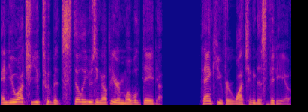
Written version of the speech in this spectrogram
and you watch YouTube it's still using up your mobile data. Thank you for watching this video.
